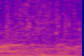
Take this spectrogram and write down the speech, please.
Five, seven,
